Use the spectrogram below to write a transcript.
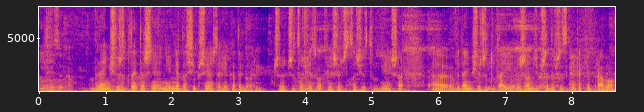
i muzyka? Wydaje mi się, że tutaj też nie, nie, nie da się przyjąć takiej kategorii. Czy, czy coś jest łatwiejsze, czy coś jest trudniejsze. E, wydaje mi się, że tutaj rządzi przede wszystkim takie prawo,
